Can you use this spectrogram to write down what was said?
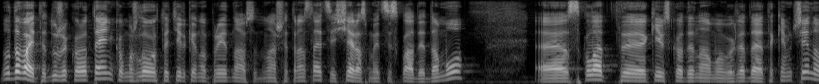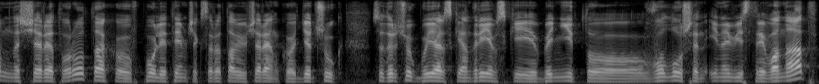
Ну, давайте. Давайте дуже коротенько, можливо, хто тільки не приєднався до нашої трансляції. Ще раз ми ці склади дамо. Е, склад е, Київського Динамо виглядає таким чином: на щерет воротах, в полі Тимчик, Сирота, Вівчаренко, Дячук, Сидорчук, Боярський, Андрієвський, Беніто, Волошин і на вістрі Ванат.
